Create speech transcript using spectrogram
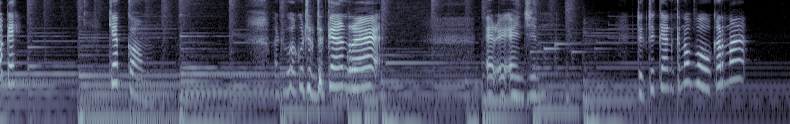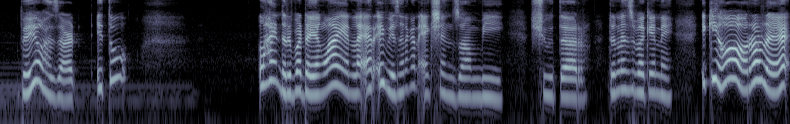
Oke. Capcom. Aduh aku deg-degan, Rek. RE Engine. Deg-degan kenapa? Karena Biohazard itu lain daripada yang lain. Lah RE biasanya kan action zombie, shooter, dan lain sebagainya. Iki horor, Rek.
